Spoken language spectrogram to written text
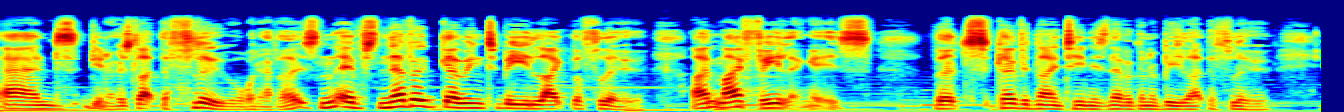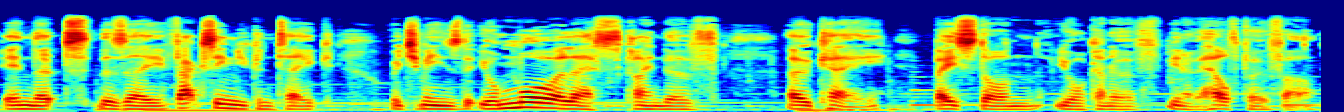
and you know it's like the flu or whatever. It's, it's never going to be like the flu. I, my feeling is that COVID 19 is never going to be like the flu, in that there's a vaccine you can take, which means that you're more or less kind of okay based on your kind of you know health profile.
